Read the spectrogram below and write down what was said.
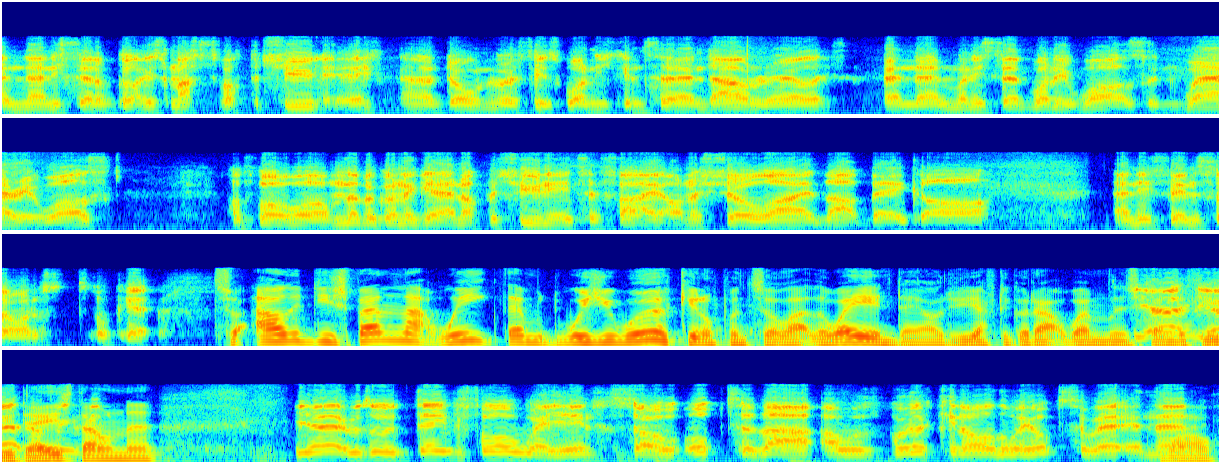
and then he said, I've got this massive opportunity, and I don't know if it's one you can turn down, really. And then when he said what it was and where it was, I thought, well, I'm never going to get an opportunity to fight on a show like that big or anything, so I just took it. So how did you spend that week then? Was you working up until like the weigh-in day, or did you have to go down to Wembley and spend Yeah, a few yeah, days down there? Yeah, it was a day before weigh-in, so up to that, I was working all the way up to it, and then Wow.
